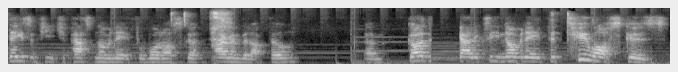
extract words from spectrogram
Days of Future Past nominated for one Oscar. I remember that film. Um, Guardians of the Galaxy nominated for two Oscars.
